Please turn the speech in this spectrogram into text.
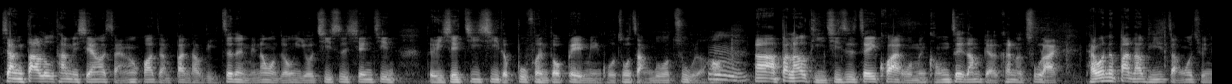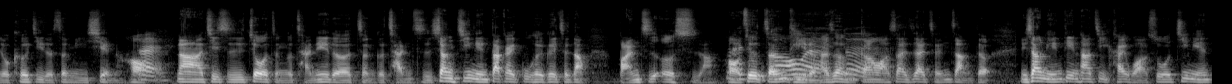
像大陆他们想要想要发展半导体，真的没那么容易，尤其是先进的一些机器的部分都被美国做掌握住了哈。那半导体其实这一块，我们从这张表看得出来。台湾的半导体是掌握全球科技的生命线了哈，那其实就整个产业的整个产值，像今年大概顾客可以成长百分之二十啊，哦，就整体的还是很高啊，在在成长的。你像联电他自己开话说，今年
